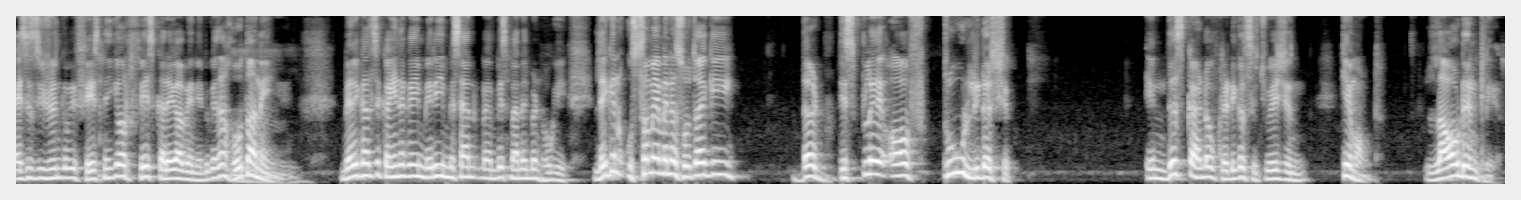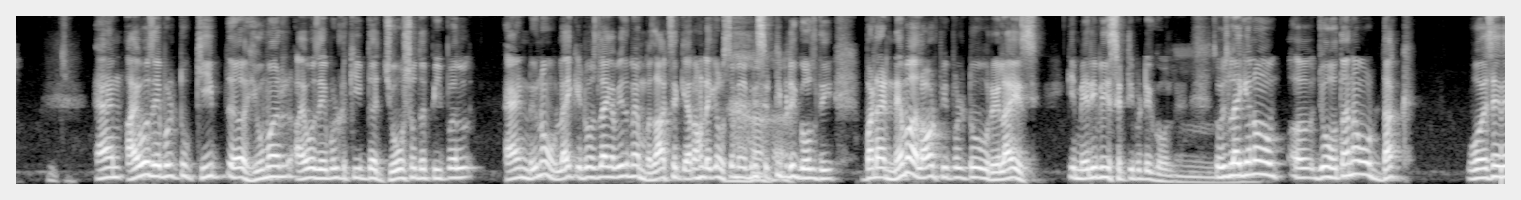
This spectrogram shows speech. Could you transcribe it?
ऐसी सिचुएशन कभी फेस नहीं किया और फेस करेगा भी नहीं बिकॉज़ होता नहीं है hmm. मेरे ख्याल से कहीं ना कहीं मेरी मिस मैनेजमेंट होगी लेकिन उस समय मैंने सोचा कि the display of true leadership in this kind of critical situation came out loud and clear and I was able to keep the humor. I was able to keep the josh of the people. And you know like it was like अभी तो मैं मज़ाक से कह रहा हूँ लेकिन उससे मेरी भी सिट्टी बड़ी गोल थी। But I never allowed people to realise कि मेरी भी सिट्टी पिटी गोल है। So is like you know जो होता है ना वो डक वो ऐसे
